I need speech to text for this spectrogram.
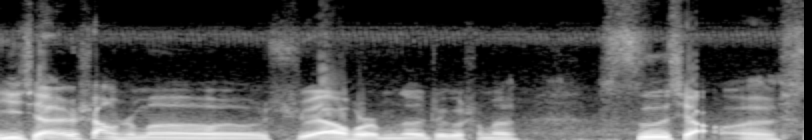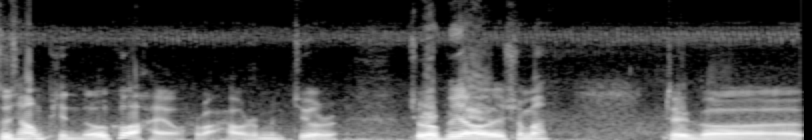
以前上什么学啊或者什么的，这个什么思想呃思想品德课还有是吧？还有什么就是就是比较什么这个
